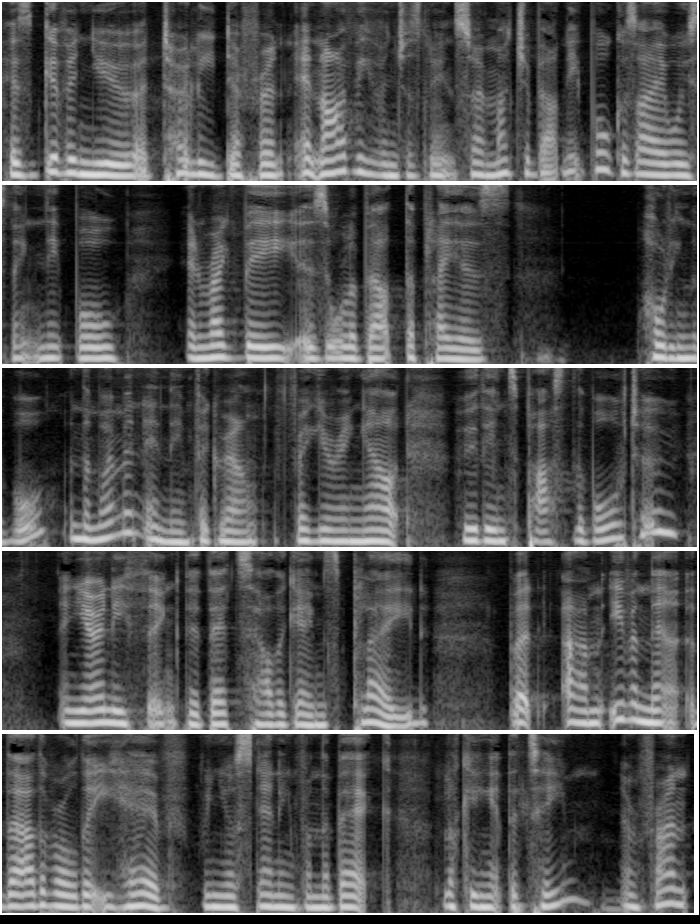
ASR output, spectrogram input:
has given you a totally different. And I've even just learned so much about netball because I always think netball and rugby is all about the players holding the ball in the moment and then figure out, figuring out who then to pass the ball to. And you only think that that's how the game's played. But um, even the, the other role that you have when you're standing from the back looking at the team in front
